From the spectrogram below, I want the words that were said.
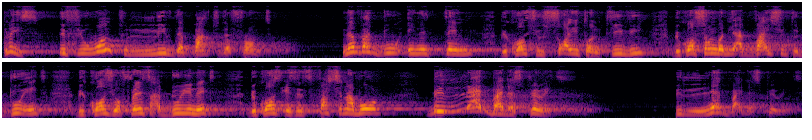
Please, if you want to leave the back to the front, Never do anything because you saw it on TV, because somebody advised you to do it, because your friends are doing it, because it is fashionable. Be led by the Spirit. Be led by the Spirit.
